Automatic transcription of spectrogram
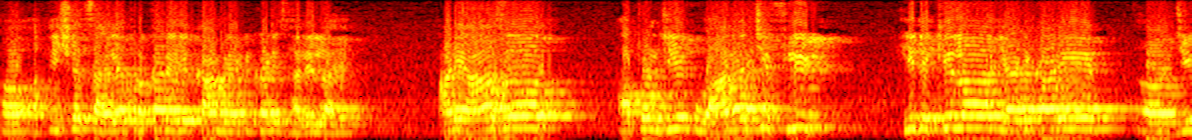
अतिशय चांगल्या प्रकारे हे काम या ठिकाणी झालेलं आहे. आणि आज आपण जी एक वाहनांची फ्लीट ही देखील या ठिकाणी जी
